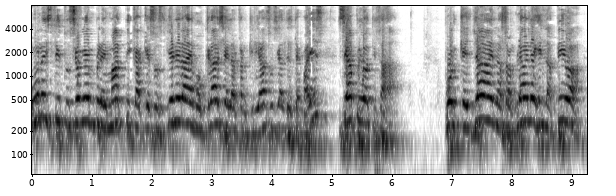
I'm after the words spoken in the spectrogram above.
una institución emblemática que sostiene la democracia y la tranquilidad social de este país sea privatizada. Porque ya en la Asamblea Legislativa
